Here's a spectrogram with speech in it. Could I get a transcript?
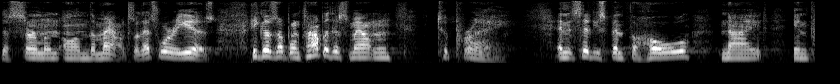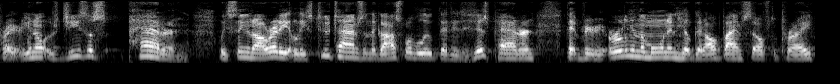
the Sermon on the Mount. So that's where he is. He goes up on top of this mountain to pray. And it said he spent the whole night in prayer. You know, it was Jesus' pattern. We've seen it already at least two times in the Gospel of Luke that it is his pattern that very early in the morning he'll get off by himself to pray,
